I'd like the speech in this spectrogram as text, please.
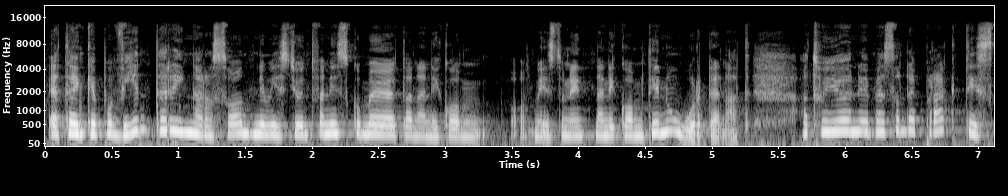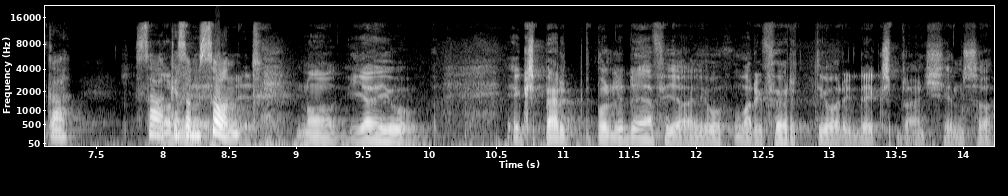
Jag tänker på vinterringar och sånt, ni visste ju inte vad ni skulle möta när ni kom, åtminstone inte när ni kom till Norden. Att, att hur gör ni med sådana praktiska saker no, det, som sånt? No, jag är ju expert på det där, för jag har ju varit 40 år i däcksbranschen, så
